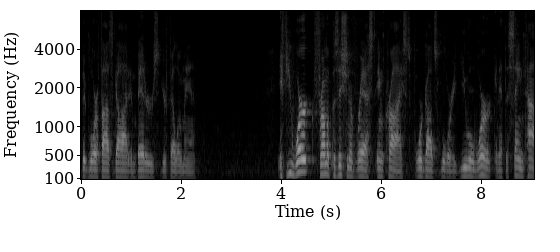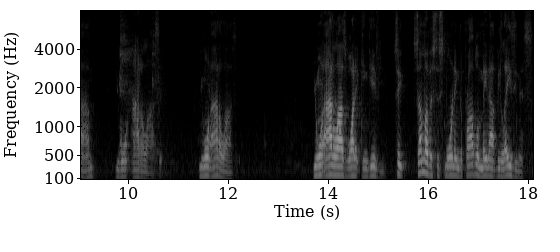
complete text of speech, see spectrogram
that glorifies God and betters your fellow man. If you work from a position of rest in Christ for God's glory, you will work, and at the same time, you won't idolize it. You won't idolize it. You won't idolize what it can give you. See, some of us this morning, the problem may not be laziness.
